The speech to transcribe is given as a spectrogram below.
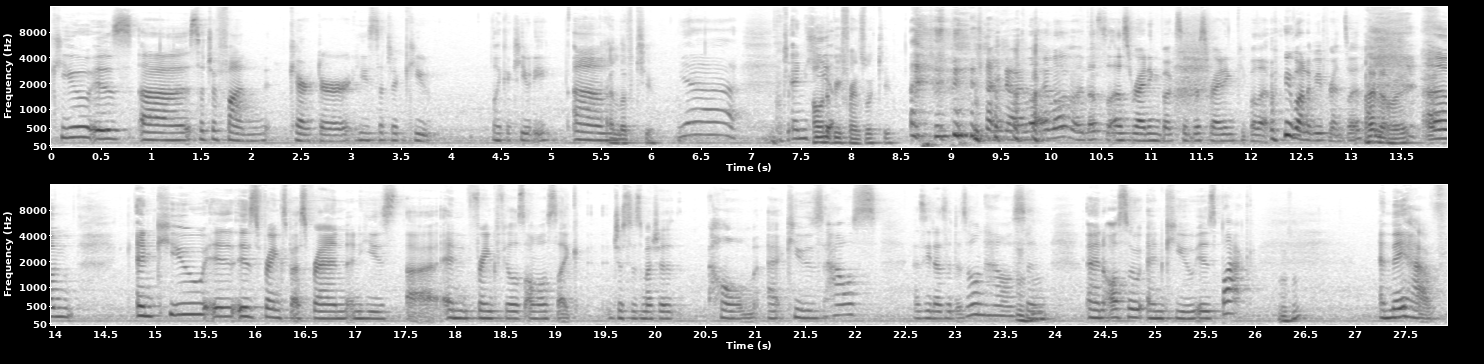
Q is uh, such a fun character. He's such a cute, like a cutie. Um, I love Q. Yeah. And he, I want to be friends with Q. I know. I, lo I love it. That's us writing books and just writing people that we want to be friends with. I know, right? Um, and Q is, is Frank's best friend, and he's uh, and Frank feels almost like just as much at home at Q's house as he does at his own house, and Mhm. and also NQ is black, hmm and they have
